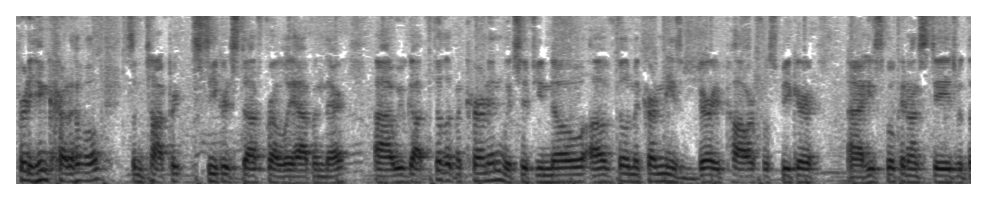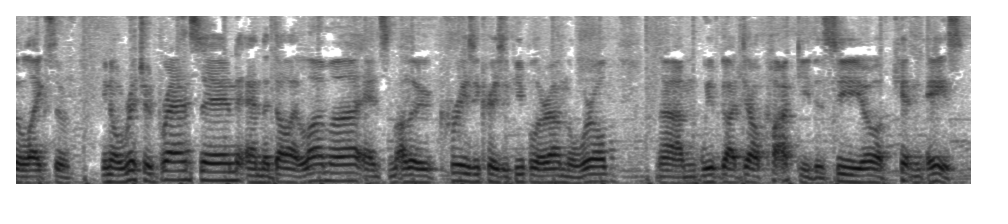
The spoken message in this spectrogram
pretty incredible. Some top secret stuff probably happened there. Uh, we've got Philip McKernan, which if you know of Philip McKernan, he's a very powerful speaker. Uh, he's spoken on stage with the likes of, you know, Richard Branson and the Dalai Lama and some other crazy, crazy people around the world. Um, we've got Daryl Kopke, the CEO of Kit and Ace.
